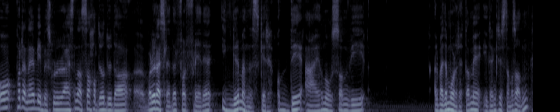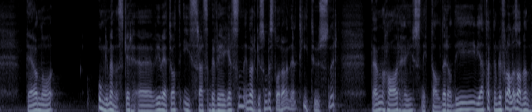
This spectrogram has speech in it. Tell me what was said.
Og på denne bibelskolereisen da, så du da, eh, var du reiseleder for flere yngre mennesker. Og det er jo noe som vi arbeider målretta med i den kristne ambassaden, det er å nå unge mennesker. Eh, vi vet jo at Israelsbevegelsen i Norge, som består av en del titusener, den har høy snittalder. Og de, vi er takknemlige for alle sammen.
